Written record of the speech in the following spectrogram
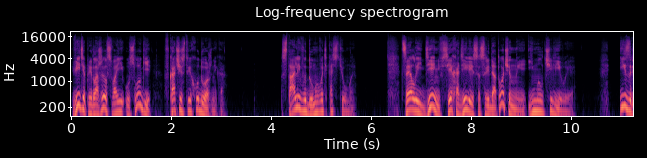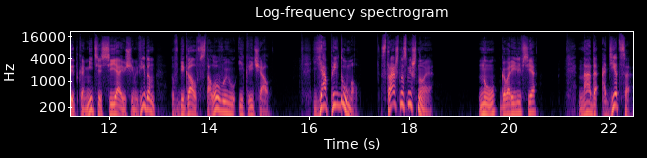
Витя предложил свои услуги в качестве художника. Стали выдумывать костюмы. Целый день все ходили сосредоточенные и молчаливые. Изредка Митя с сияющим видом вбегал в столовую и кричал. «Я придумал! Страшно смешное!» «Ну», — говорили все, — «надо одеться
